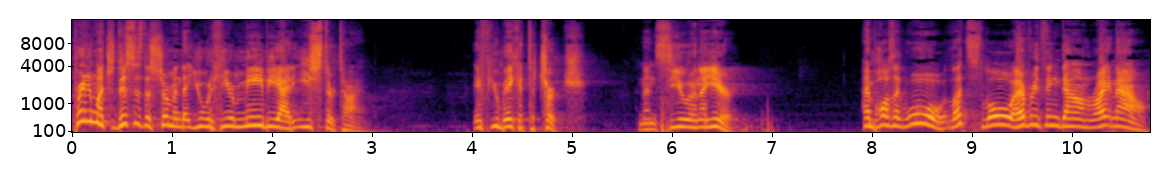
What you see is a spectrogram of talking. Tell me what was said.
Pretty much, this is the sermon that you would hear maybe at Easter time if you make it to church and then see you in a year. And Paul's like, whoa, let's slow everything down right now.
